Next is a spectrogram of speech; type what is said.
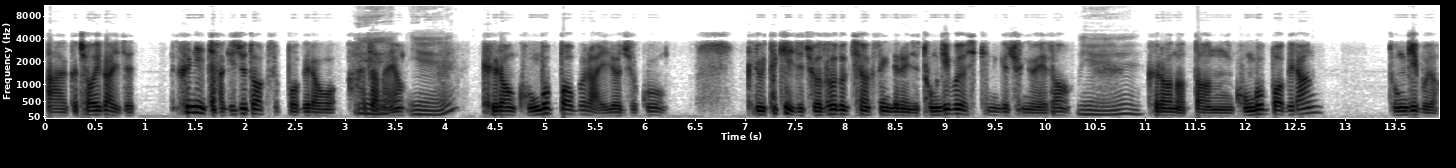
아, 그 저희가 이제 흔히 자기주도 학습법이라고 하잖아요. 예. 예. 그런 공부법을 알려주고 그리고 특히 이제 저소득층 학생들은 이제 동기부여 시키는 게 중요해서 예. 그런 어떤 공부법이랑 동기부여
